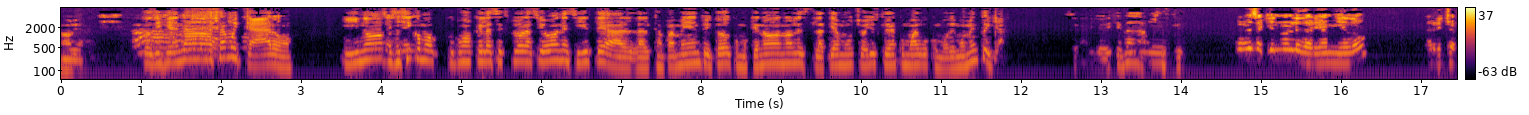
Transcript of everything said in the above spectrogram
novia. Entonces dije, no, está muy caro. Y no, pues así como, como que las exploraciones, irte al, al campamento y todo, como que no, no les latía mucho. Ellos querían como algo como de momento y ya. O sea, yo dije, no, pues es que ¿Sabes a quién no le daría miedo? A Richard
